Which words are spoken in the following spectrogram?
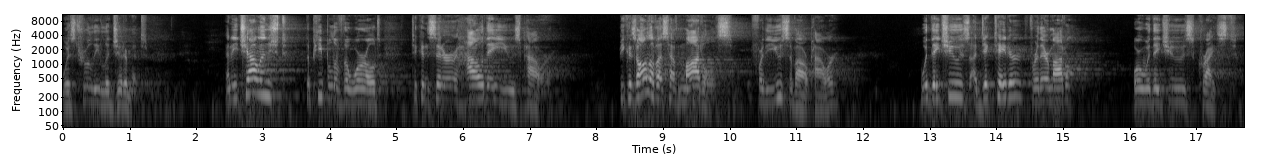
was truly legitimate. And he challenged the people of the world to consider how they use power. Because all of us have models for the use of our power. Would they choose a dictator for their model, or would they choose Christ?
